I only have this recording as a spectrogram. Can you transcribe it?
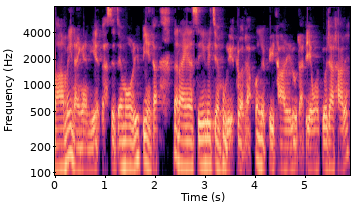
မဟာမိတ်နိုင်ငံတွေရဲ့ဒါစစ်တဲမောတွေပြီးရင်ဒါနှစ်နိုင်ငံစီးလေ့ကျင့်မှုတွေအတွက်ဒါဖွင့်လှစ်ပေးထားတယ်လို့ဒါတရားဝင်ပြောကြားထားတယ်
